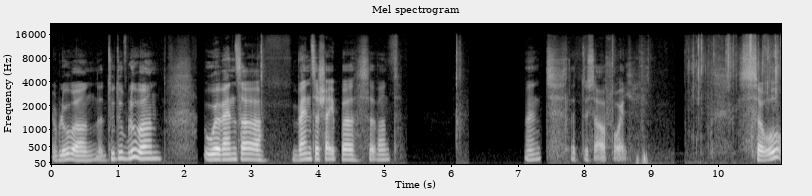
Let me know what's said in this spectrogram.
A blue one, a 2 2 blue one. Uwe Venser, Venser Shaper Savant. And that is our foil. So,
